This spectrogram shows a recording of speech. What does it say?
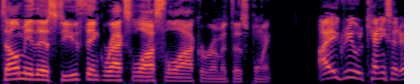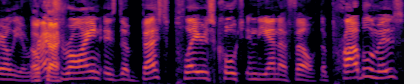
Tell me this: Do you think Rex lost the locker room at this point? I agree with what Kenny said earlier. Okay. Rex Ryan is the best players coach in the NFL. The problem is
